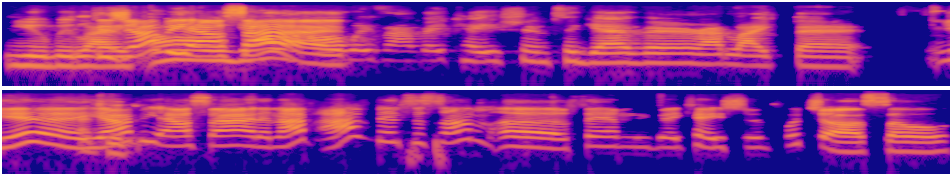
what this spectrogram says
you'll be like, y'all be oh, outside, y'all always on vacation together. I like that. Yeah, y'all be outside, and I've I've been to some uh family vacations with y'all, so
